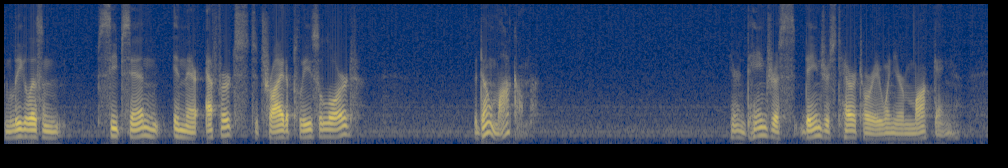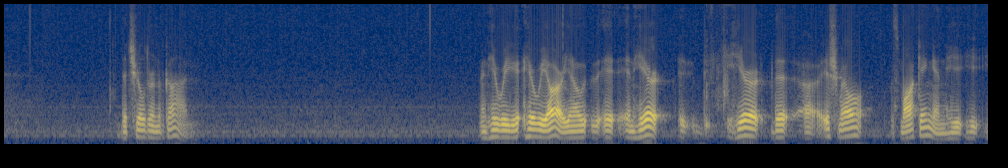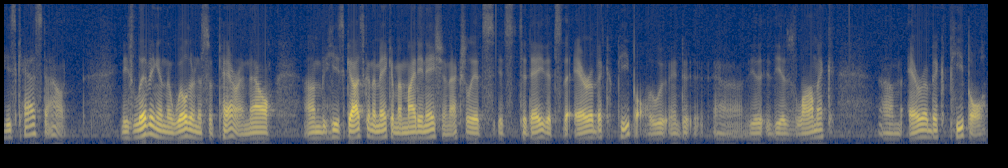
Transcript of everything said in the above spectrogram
some legalism seeps in in their efforts to try to please the Lord. But don't mock them. You're in dangerous, dangerous territory when you're mocking the children of God. And here we here we are, you know, and here here the uh, Ishmael is mocking, and he, he he's cast out. And he's living in the wilderness of Paran now. Um, he's God's going to make him a mighty nation. Actually, it's it's today it's the Arabic people who uh, the the Islamic um, Arabic people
